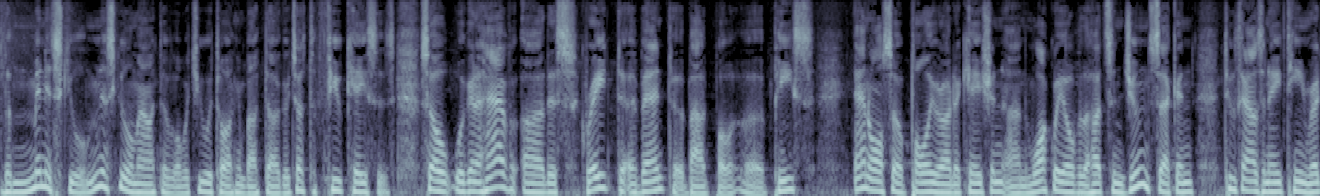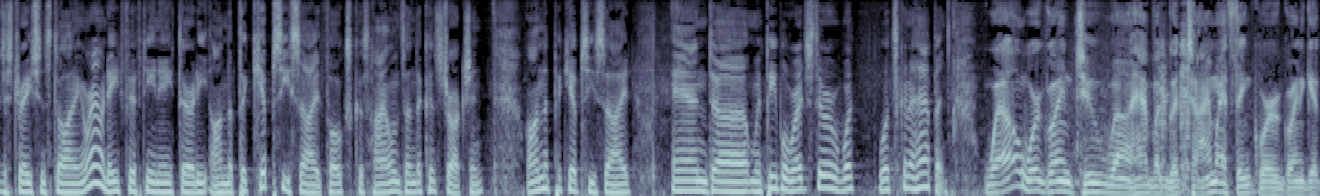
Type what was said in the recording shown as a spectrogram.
the minuscule, minuscule amount of what you were talking about, Doug, or just a few cases. So we're going to have uh, this great event about uh, peace and also polio eradication on walkway over the Hudson, June 2nd, 2018. Registration starting around 8.15, 8.30 on the Poughkeepsie side, folks, because Highland's under construction, on the Poughkeepsie side. And uh, when people register, what what's going to happen? Well, we're going to uh, have a good time. I think we're going to get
